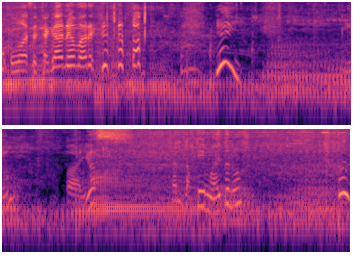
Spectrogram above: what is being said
Nakuha sa tiyaga na pare. Yay! Ano? Ayos. Ang laki mga ito no. Uy.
